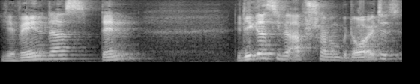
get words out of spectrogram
Ich erwähne das, denn die degressive Abschreibung bedeutet,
